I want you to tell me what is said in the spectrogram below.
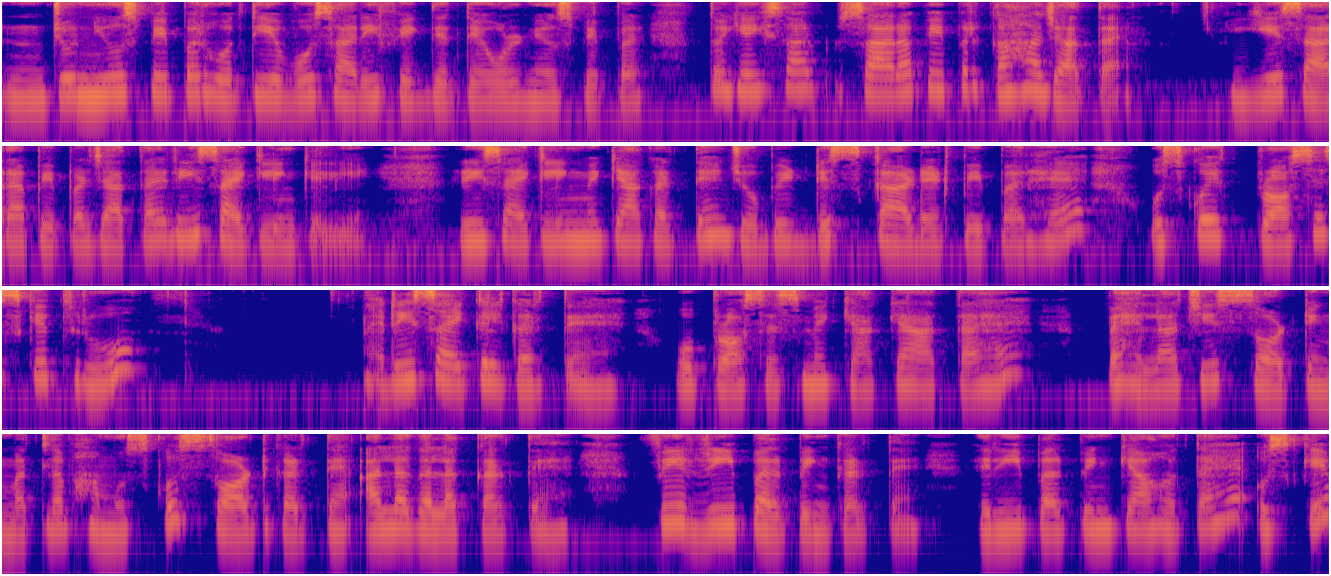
जो न्यूज़पेपर होती है वो सारी फेंक देते हैं ओल्ड न्यूज़पेपर तो यही सार, सारा पेपर कहाँ जाता है? ये सारा पेपर जाता है रिसाइकलिंग के लिए. रिसाइकलिंग में क्या करते हैं? जो भी डिस्कार्डेड पेपर है उसको एक प्रोसेस के थ्रू रिसाइकल करते हैं. वो प्रोसेस में क्या क्या आता है? पहला चीज़ सॉर्टिंग मतलब हम उसको सॉर्ट करते हैं अलग अलग करते हैं. फिर रीपल्पिंग करते हैं. रीपल्पिंग क्या होता है? उसके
